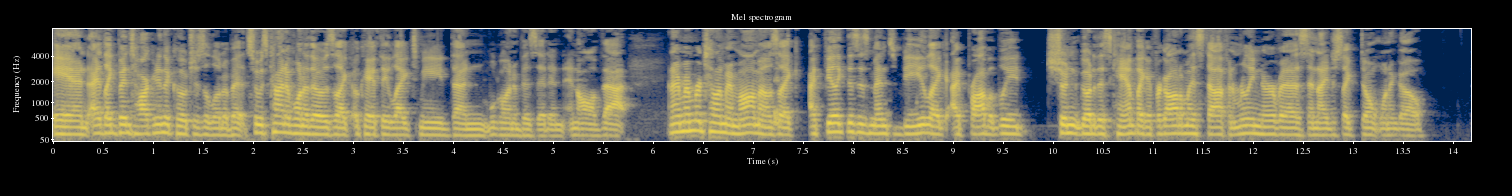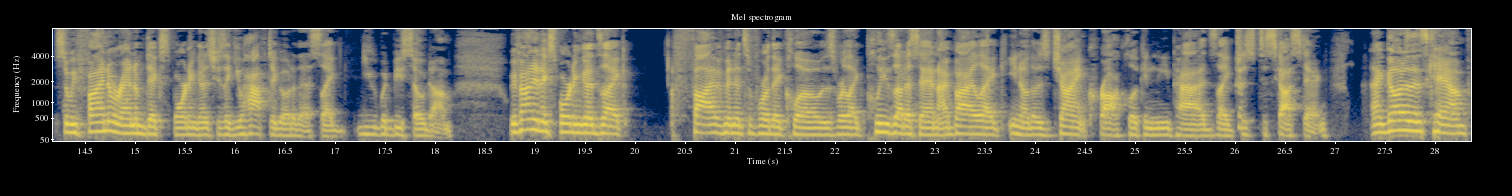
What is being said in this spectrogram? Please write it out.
and i'd like been talking to the coaches a little bit so it was kind of one of those like okay if they liked me then we'll go on a visit and, and all of that and i remember telling my mom i was like i feel like this is meant to be like i probably shouldn't go to this camp. Like I forgot all my stuff and I'm really nervous and I just like don't want to go. So we find a random Dick's Sporting Goods. She's like, you have to go to this. Like, you would be so dumb. We find a Dick's Sporting Goods like five minutes before they close. We're like, please let us in. I buy like, you know, those giant croc looking knee pads, like just disgusting. I go to this camp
